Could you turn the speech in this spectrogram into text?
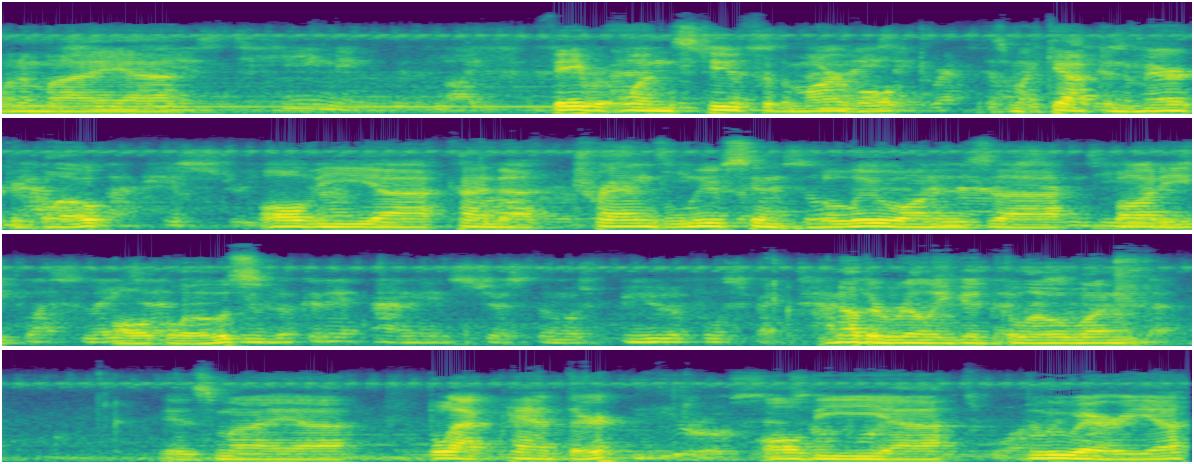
One of my uh, favorite ones too for the Marvel is my Captain America glow all the uh, kind of translucent blue on his uh, body all glows. Another really good glow one is my uh, Black Panther. All the uh, blue area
